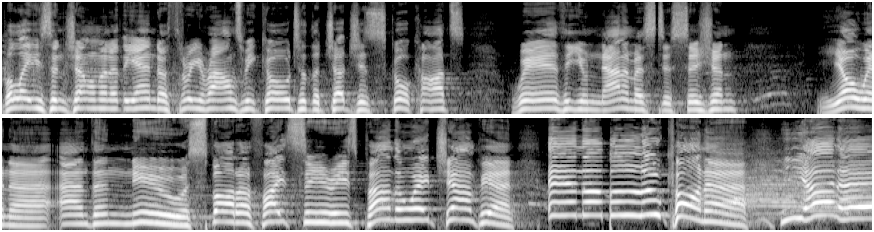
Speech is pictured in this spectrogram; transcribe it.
But ladies and gentlemen, at the end of three rounds, we go to the judges' scorecards with a unanimous decision. Your winner and the new Sparta Fight Series Bantamweight champion in the blue corner, Yanis!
